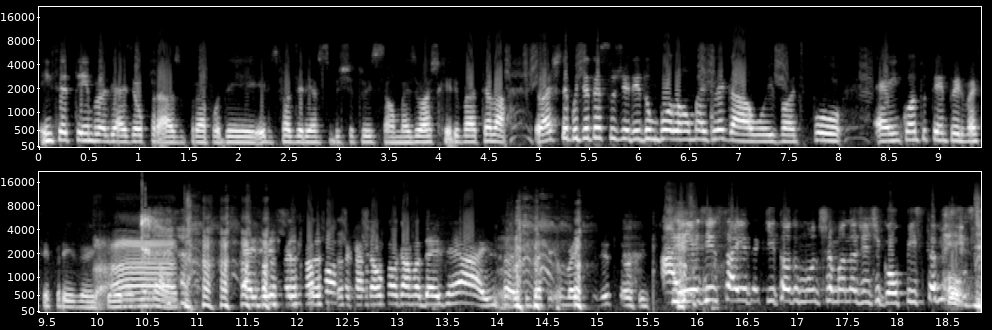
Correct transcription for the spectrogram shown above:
Em setembro, aliás, é o prazo para poder eles fazerem a substituição, mas eu acho que ele vai até lá. Eu acho que você podia ter sugerido um bolão mais legal, Ivan. Tipo, é, em quanto tempo ele vai ser preso? Ah, tá. Aí a gente faz uma foto, cada um colocava 10 reais. Aí, aí a gente saía daqui todo mundo chamando a gente golpista mesmo.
